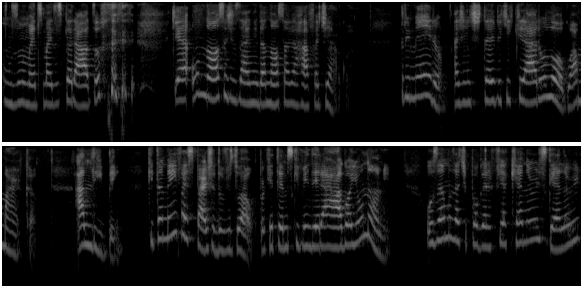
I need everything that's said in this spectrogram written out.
um dos momentos mais esperados, que é o nosso design da nossa garrafa de água. Primeiro, a gente teve que criar o logo, a marca, a Liben, que também faz parte do visual, porque temos que vender a água e o nome. Usamos a tipografia Canary's Gallery,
